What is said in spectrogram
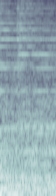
you.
